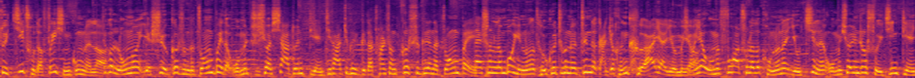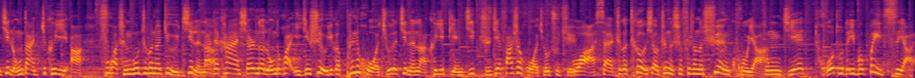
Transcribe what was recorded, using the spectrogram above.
最基础的飞行功能了。这个龙呢，也是有各种的装备的，我们只需要下蹲点击它，就可以给它穿上各式各样的装备。戴上了末影龙的头盔之后呢，真的感觉很可爱呀，有没有？想要我们孵化出来的恐龙呢，有技能，我们需要用这个水晶点击龙蛋就可以啊，孵化成功之后呢，就有技能了。大家看，小人的龙的话，已经是有一个喷火球的技能了，可以点击直接发射火球出去。哇塞，这个特效真的是非常的炫酷呀！总结，妥妥的一波背刺呀，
